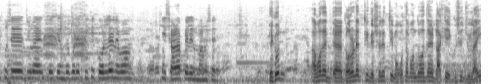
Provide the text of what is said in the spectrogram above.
একুশে জুলাইকে কেন্দ্র করে কি কি করলেন এবং কি সাড়া পেলেন মানুষের? দেখুন, আমাদের দলনেত্রী, দেশনেত্রী মমতা বন্দ্যোপাধ্যায়ের ডাকে একুশে জুলাই,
